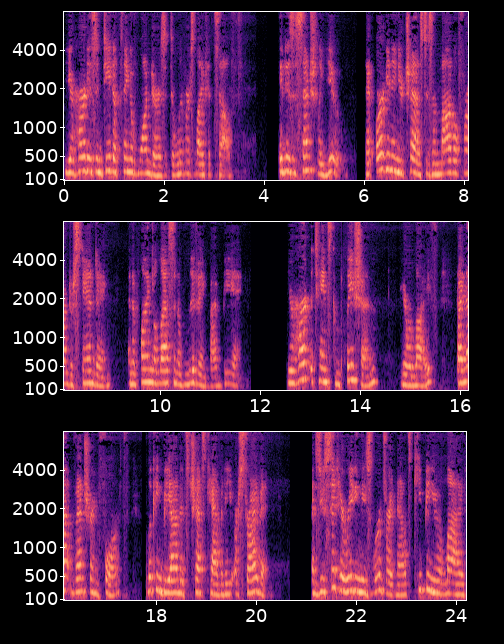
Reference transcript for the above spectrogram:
Your heart is indeed a thing of wonder as it delivers life itself. It is essentially you. That organ in your chest is a model for understanding and applying the lesson of living by being. Your heart attains completion, your life, by not venturing forth, looking beyond its chest cavity, or striving. As you sit here reading these words right now, it's keeping you alive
